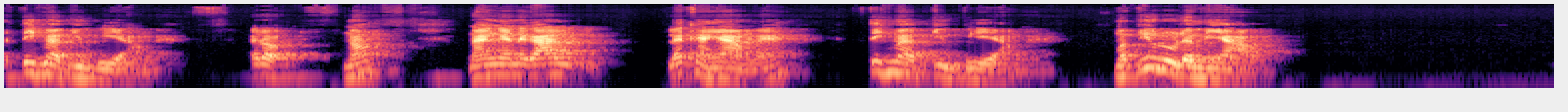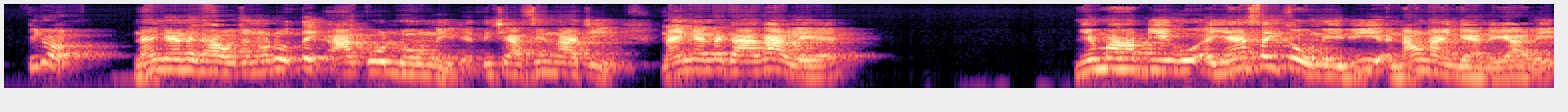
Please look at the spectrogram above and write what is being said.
အတိမတ်ပြုပေးရမယ်အဲ့တော့နော်နိုင်ငံတကာလက်ခံရမယ်အတိမတ်ပြုပေးရမယ်မပြုလို့လည်းမရဘူးပြီးတော့ နိုင်ငံတကာကိုကျွန်တော်တို့သိအားကိုးလွန်းနေတယ်တခြားစဉ်းစားကြည့်နိုင်ငံတကာကလည်းမြန်မာပြည်ကိုအရန်စိတ်ကုန်နေပြီအနောက်နိုင်ငံတွေကလေ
